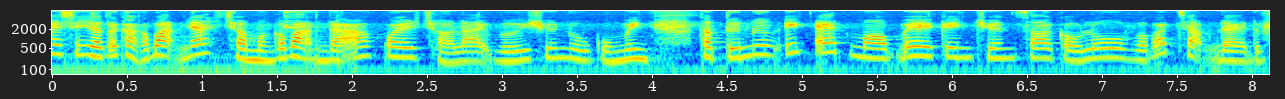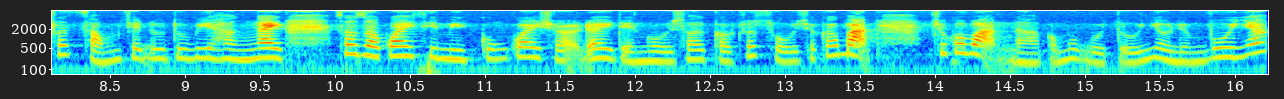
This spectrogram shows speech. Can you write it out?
Hi xin chào tất cả các bạn nhé. Chào mừng các bạn đã quay trở lại với channel của mình Thập tứ nương XSMB kênh chuyên soi cầu lô và bắt chạm đề được phát sóng trên YouTube hàng ngày. Sau giờ quay thì mình cũng quay trở lại đây để ngồi soi cầu chốt số cho các bạn. Chúc các bạn à, có một buổi tối nhiều niềm vui nhé.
